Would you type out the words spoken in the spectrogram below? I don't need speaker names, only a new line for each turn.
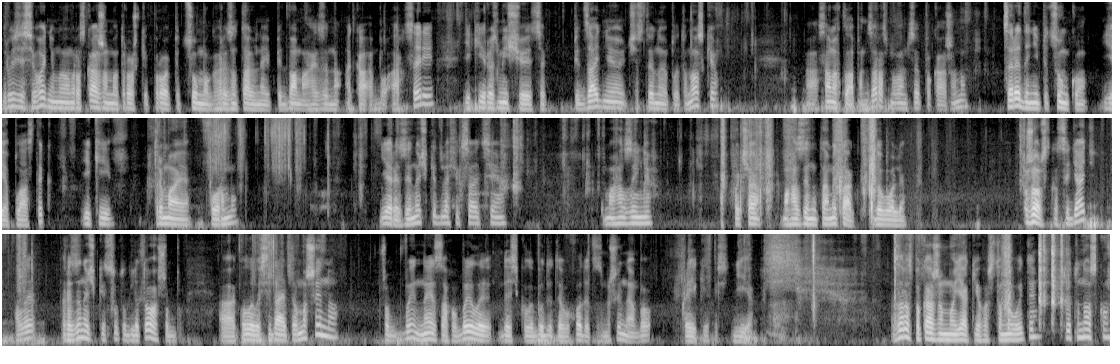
Друзі, сьогодні ми вам розкажемо трошки про підсумок горизонтальної під два магазини АК або АР серії, які розміщуються під задньою частиною плитоноски, саме в клапан. Зараз ми вам це покажемо. Всередині підсумку є пластик, який тримає форму. Є резиночки для фіксації магазинів. Хоча магазини там і так доволі жорстко сидять, але резиночки суто для того, щоб коли ви сідаєте в машину, щоб ви не загубили десь, коли будете виходити з машини або при якихось діях. Зараз покажемо, як його встановити, плитоноску.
